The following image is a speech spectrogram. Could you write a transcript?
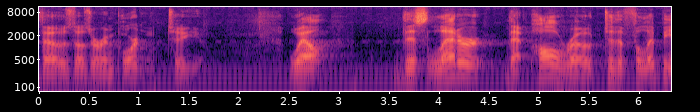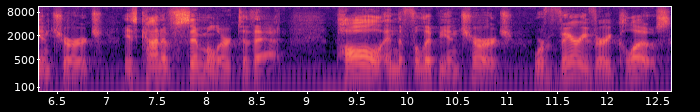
those, those are important to you. Well, this letter that Paul wrote to the Philippian church is kind of similar to that. Paul and the Philippian church were very, very close.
